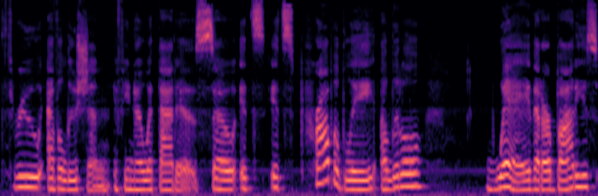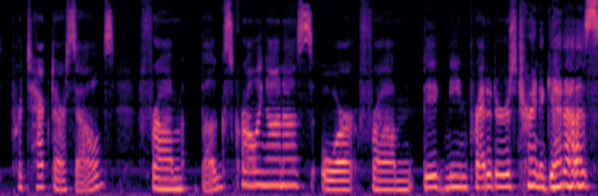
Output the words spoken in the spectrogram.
through evolution, if you know what that is. So it's it's probably a little way that our bodies protect ourselves from bugs crawling on us or from big mean predators trying to get us.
